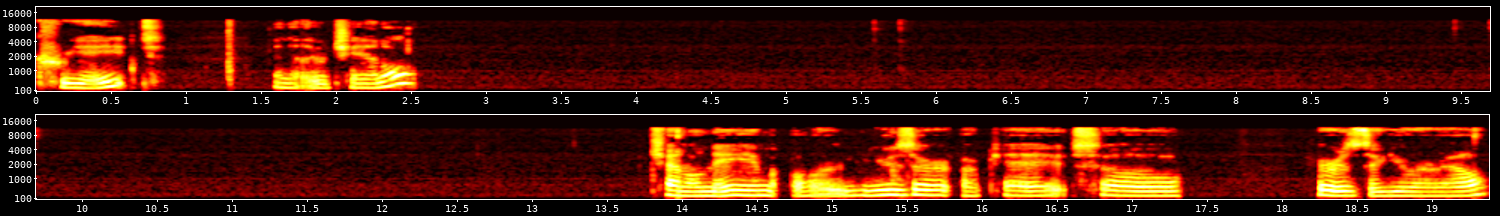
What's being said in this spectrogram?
create another channel. channel name or user. Okay, so here's the URL.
